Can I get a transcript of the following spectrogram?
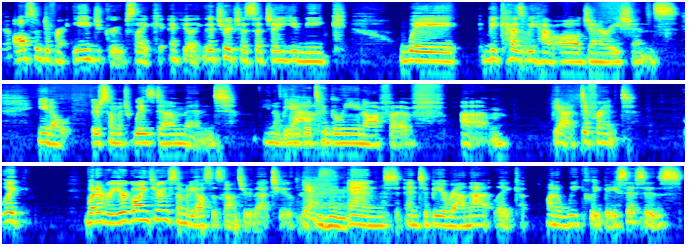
Yep. also different age groups. Like, I feel like the church has such a unique way because we have all generations, you know, there's so much wisdom and, you know, being Yeah. able to glean off of, um, yeah, different, like whatever you're going through, somebody else has gone through that too. Yes. Mhm. And, and to be around that like on a weekly basis is,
